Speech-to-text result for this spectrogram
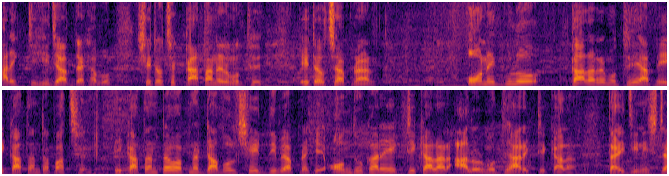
আরেকটি হিজাব দেখাবো, সেটা হচ্ছে কাতানের মধ্যে। এটা হচ্ছে আপনার অনেকগুলো কালারের মধ্যে আপনি এই কাতানটা পাচ্ছেন। এই কাতানটাও আপনার ডাবল শেড দিবে আপনাকে। অন্ধকারে একটি কালার, আলোর মধ্যে আরেকটি কালার। তাই জিনিসটা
